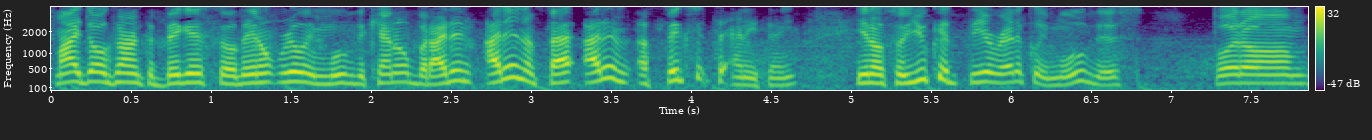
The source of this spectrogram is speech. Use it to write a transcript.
My dogs aren't the biggest, so they don't really move the kennel, but I didn't, I didn't, I didn't affix it to anything. You know, so you could theoretically move this but, um,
